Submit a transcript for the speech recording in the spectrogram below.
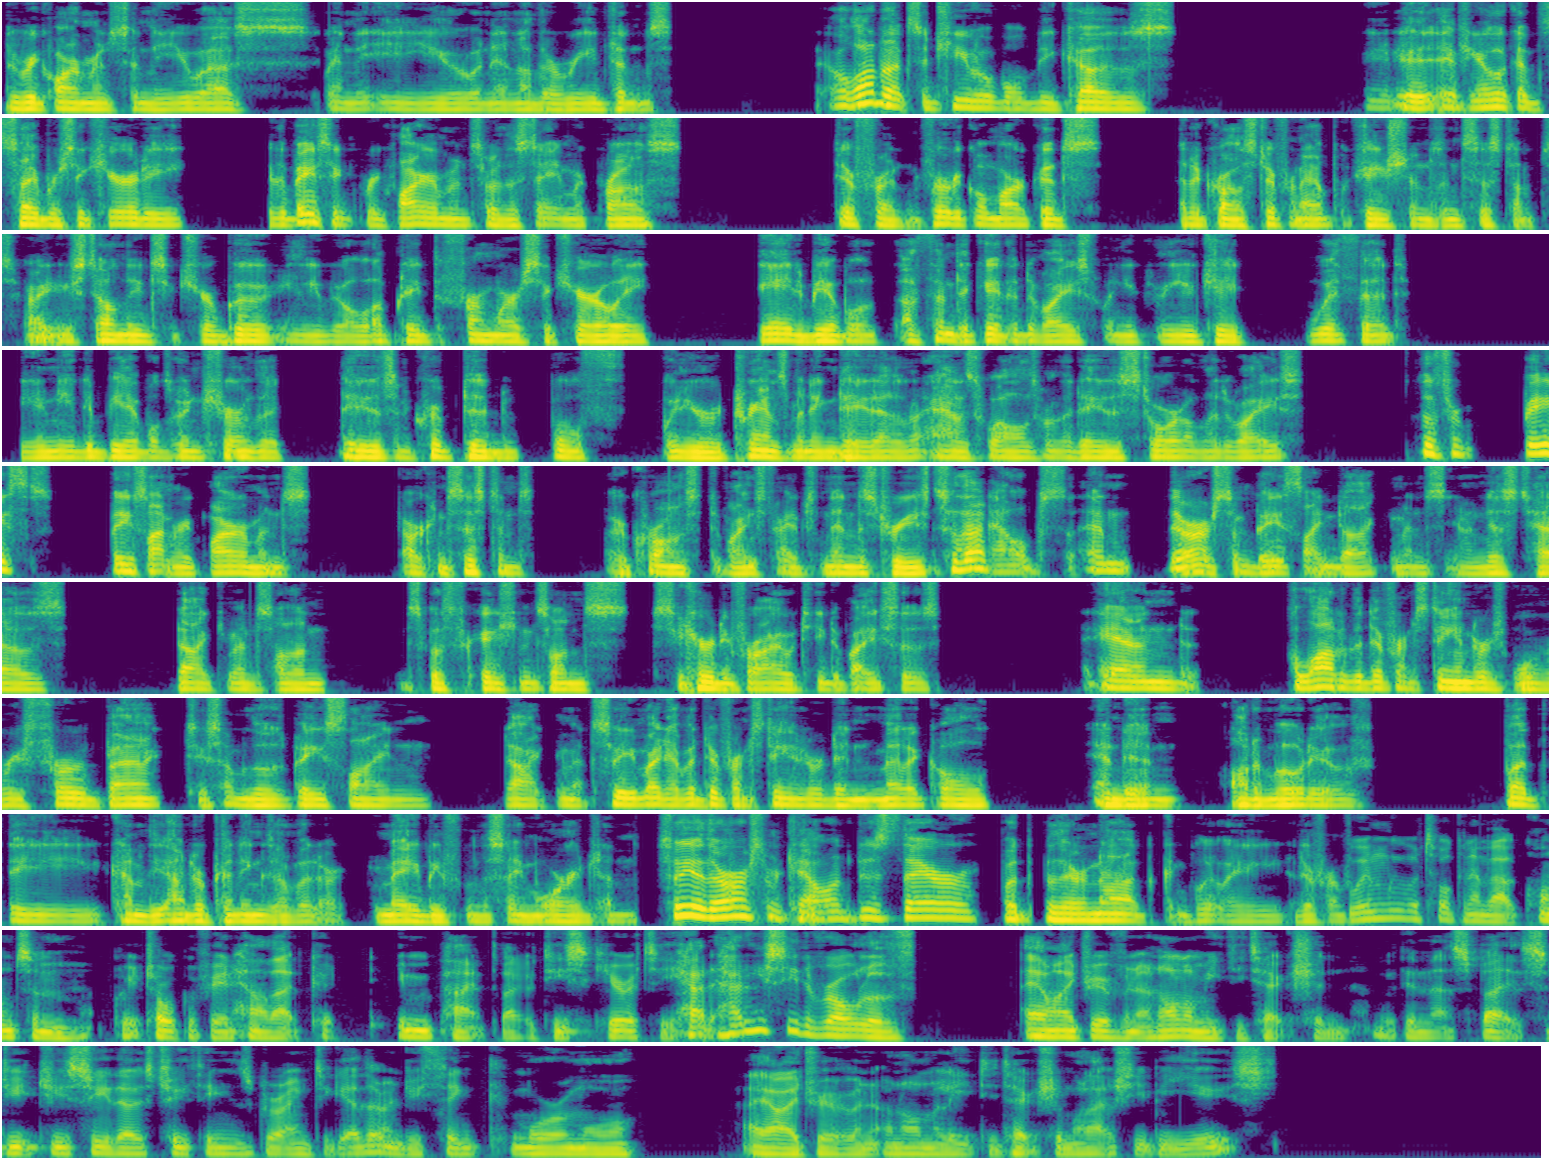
the requirements in the US, in the EU, and in other regions. A lot of that's achievable because if you look at cybersecurity, the basic requirements are the same across different vertical markets and across different applications and systems, right? You still need secure boot. You need to be able to update the firmware securely. You need to be able to authenticate the device when you communicate with it. You need to be able to ensure that data is encrypted both when you're transmitting data as well as when the data is stored on the device. Those are base baseline requirements are consistent across device types and industries. So that helps. And there are some baseline documents. You know, NIST has documents on specifications on security for IoT devices. And a lot of the different standards will refer back to some of those baseline documents. So you might have a different standard in medical and in automotive, but the kind of the underpinnings of it are maybe from the same origin. So yeah, there are some challenges there, but they're not completely different. When we were talking about quantum cryptography and how that could impact IoT security, how, how do you see the role of AI driven anomaly detection within that space? Do you, do you see those two things growing together? And do you think more and more AI driven anomaly detection will actually be used?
